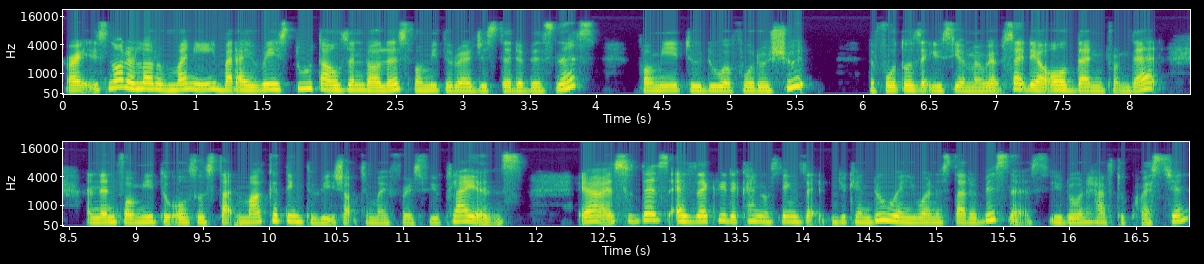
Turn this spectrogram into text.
Right? It's not a lot of money, but I raised two thousand dollars for me to register the business, for me to do a photo shoot. The photos that you see on my website, they are all done from that. And then for me to also start marketing to reach out to my first few clients. Yeah, so that's exactly the kind of things that you can do when you want to start a business. You don't have to question.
